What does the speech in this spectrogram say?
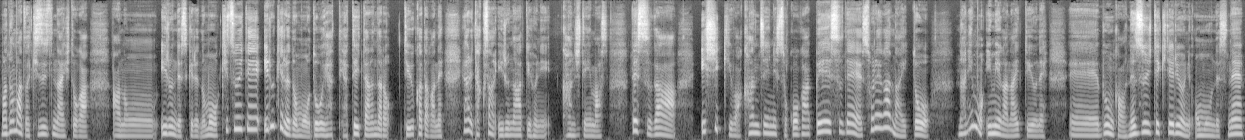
まだまだ気づいてない人が、あの、いるんですけれども、気づいているけれども、どうやってやっていったらいいんだろうっていう方がね、やはりたくさんいるなっていうふうに感じています。ですが、意識は完全にそこがベースで、それがないと何も意味がないっていうね、えー、文化は根付いてきているように思うんですね。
